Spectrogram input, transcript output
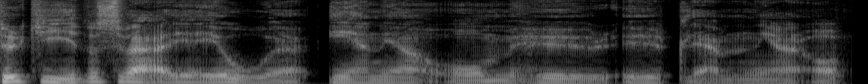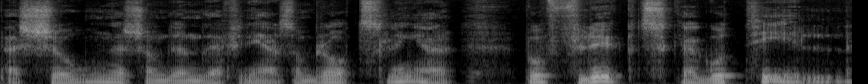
Turkiet och Sverige är oeniga om hur utlämningar av personer som de definierar som brottslingar på flykt ska gå till.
